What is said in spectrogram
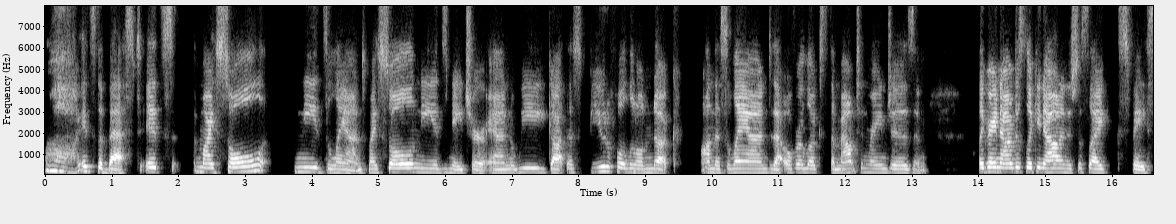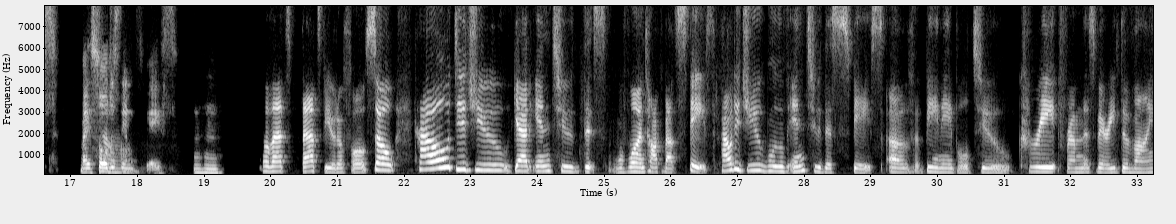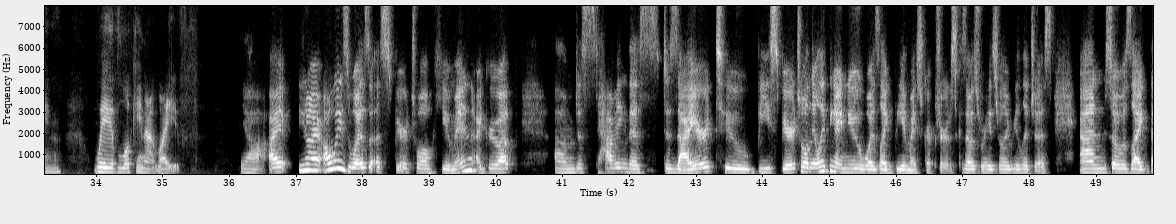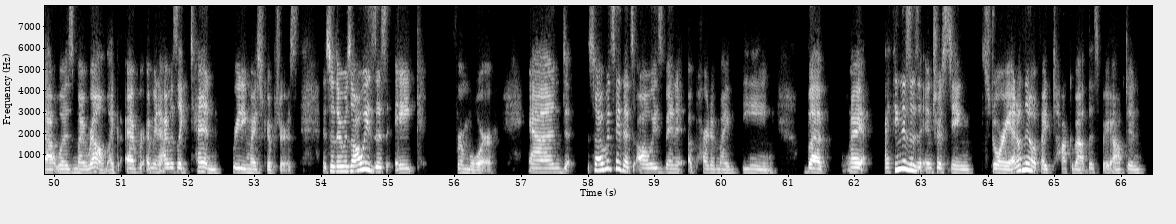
Oh, it's the best. It's my soul needs land. My soul needs nature. And we got this beautiful little nook on this land that overlooks the mountain ranges. And like right now, I'm just looking out and it's just like space. My soul just needs space. Mm-hmm. Well, that's that's beautiful. So, how did you get into this? One, talk about space. How did you move into this space of being able to create from this very divine way of looking at life? Yeah, I, you know, I always was a spiritual human. I grew up um, just having this desire to be spiritual. And the only thing I knew was like be in my scriptures because I was raised really religious. And so it was like that was my realm. Like ever, I mean, I was like 10 reading my scriptures. And so there was always this ache for more. And so I would say that's always been a part of my being. But I I think this is an interesting story. I don't know if I talk about this very often,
